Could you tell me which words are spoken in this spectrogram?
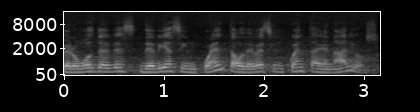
pero vos debes, debías 50 o debes 50 denarios.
